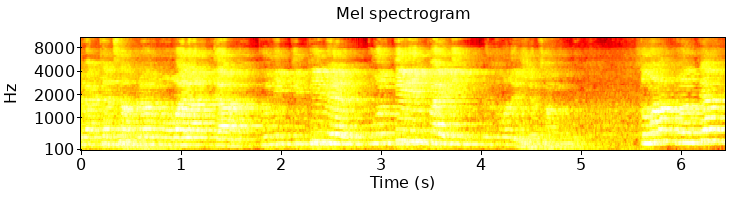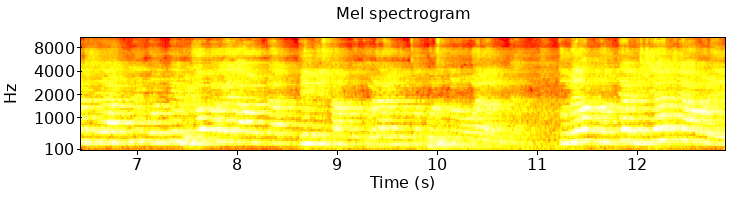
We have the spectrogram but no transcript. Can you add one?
व्याख्यान संपल्यावर मोबाईल आणून द्या कुणी किती वेळ कोणती रील पाहिली? मी तुम्हाला हिशोब सांगतो. तुम्हाला कोणत्या विषयातले कोणते व्हिडिओ बघायला आवडतात? हे मी सांगतो. थोड्या वेळ तुमचा पर्सनल मोबाईल आणून द्या तुम्हाला कोणत्या विषयाची आवड आहे?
